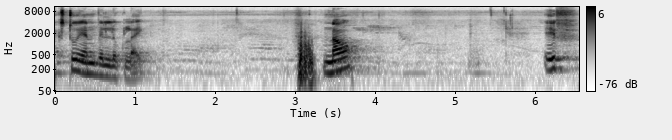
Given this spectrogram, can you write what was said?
x2n will look like now if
